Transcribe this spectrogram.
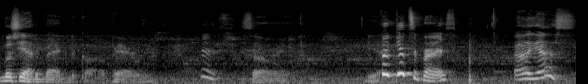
But she had a bag in the car apparently. Yes. So, yeah. But good surprise. Oh yes,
